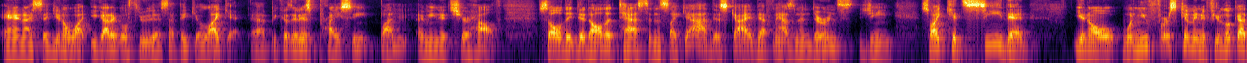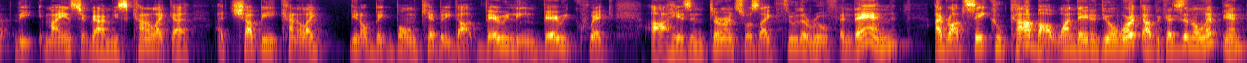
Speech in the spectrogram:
And I said, you know what? You got to go through this. I think you'll like it uh, because it is pricey, but I mean, it's your health. So they did all the tests, and it's like, yeah, this guy definitely has an endurance gene. So I could see that you know, when you first came in, if you look at the my Instagram, he's kind of like a, a chubby, kind of like you know, big bone kid, but he got very lean, very quick. Uh, his endurance was like through the roof. And then I brought Sekou Kaba one day to do a workout because he's an Olympian,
